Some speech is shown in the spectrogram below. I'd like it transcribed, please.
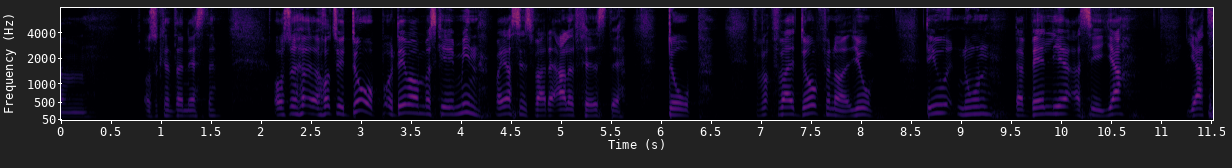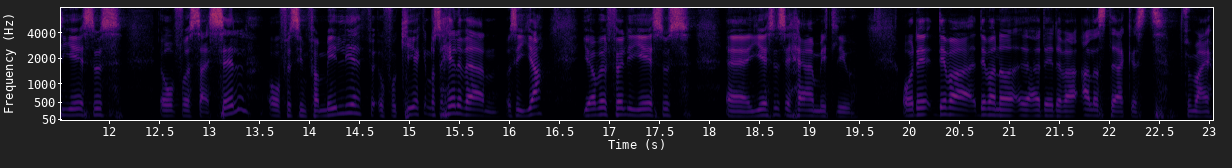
Um, og så kan jeg tage næste. Og så holdt vi dåb, og det var måske min, hvad jeg synes var det allerfedeste, dåb. For, for hvad er dåb for noget? Jo, det er jo nogen, der vælger at sige ja, ja til Jesus, og for sig selv, og for sin familie, og for kirken, og så hele verden. Og sige ja, jeg vil følge Jesus. Uh, Jesus er her i mit liv. Og det, det, var, det var noget af det, der var allerstærkest for mig.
